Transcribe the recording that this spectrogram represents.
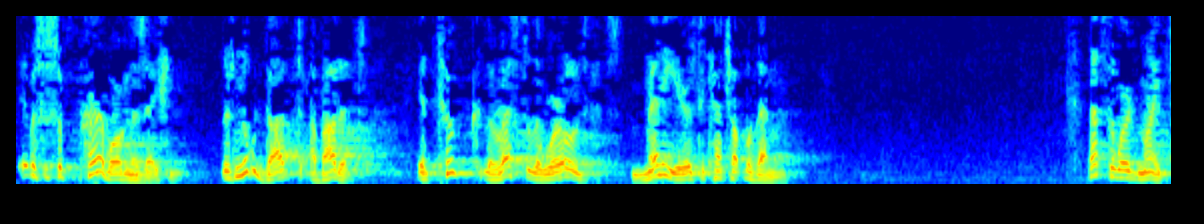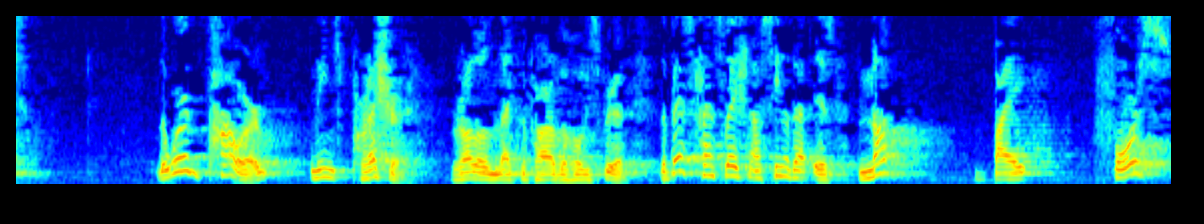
It was a superb organization. There's no doubt about it. It took the rest of the world many years to catch up with them. That's the word might. The word power means pressure rather than like the power of the Holy Spirit. The best translation I've seen of that is not by force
